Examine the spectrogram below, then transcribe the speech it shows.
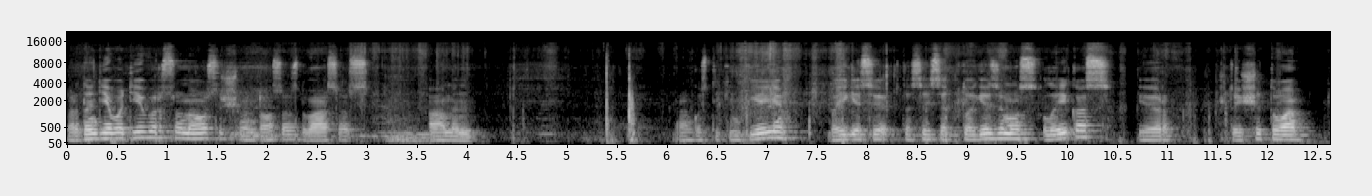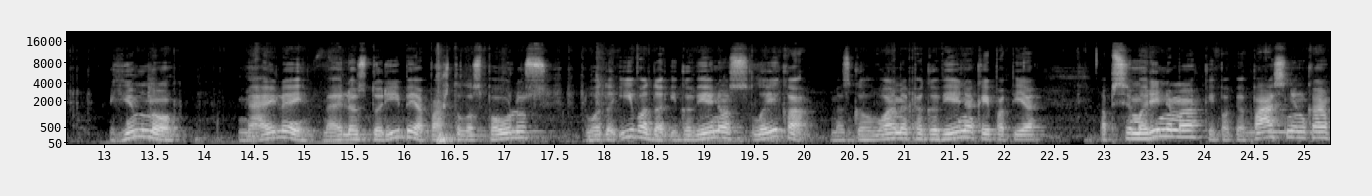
Vardant Dievo Tėvo ir Sūnaus ir Šventosios Dvasios. Amen. Rangus tikintieji, baigėsi tasai septuagezimos laikas ir štai šituo himnu meiliai, meilės darybėje paštalas Paulius duoda įvadą į gavėnios laiką. Mes galvojame apie gavėnę kaip apie apsimarinimą, kaip apie pasninką,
